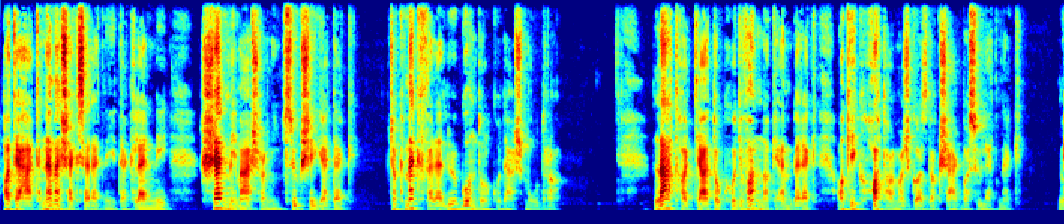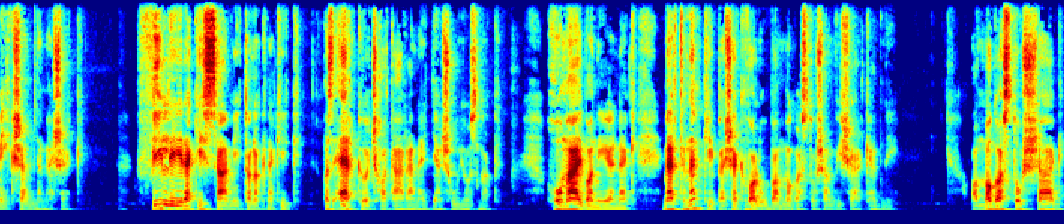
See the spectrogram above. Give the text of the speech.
Ha tehát nemesek szeretnétek lenni, semmi másra nincs szükségetek, csak megfelelő gondolkodásmódra. Láthatjátok, hogy vannak emberek, akik hatalmas gazdagságba születnek. Mégsem nemesek. Fillérek is számítanak nekik, az erkölcs határán egyensúlyoznak. Homályban élnek, mert nem képesek valóban magasztosan viselkedni. A magasztosság,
